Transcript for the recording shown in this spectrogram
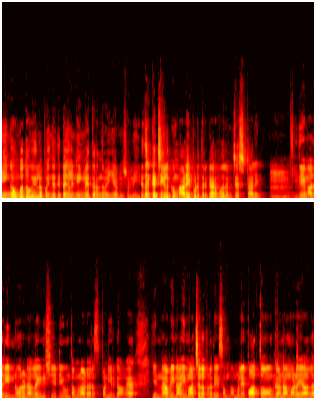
நீங்க உங்க தொகுதியில போய் இந்த திட்டங்களை நீங்களே திறந்து வைங்க அப்படின்னு சொல்லி எதிர்க்கட்சிகளுக்கும் அழைப்பு விடுத்திருக்காரு முதலமைச்சர் ஸ்டாலின். இதே மாதிரி இன்னொரு நல்ல இனிஷியேட்டிவும் தமிழ்நாடு அரசு பண்ணியிருக்காங்க. என்ன அப்படின்னா இமாச்சல பிரதேசம். நம்மளே பார்த்தோம் கனமழையால்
